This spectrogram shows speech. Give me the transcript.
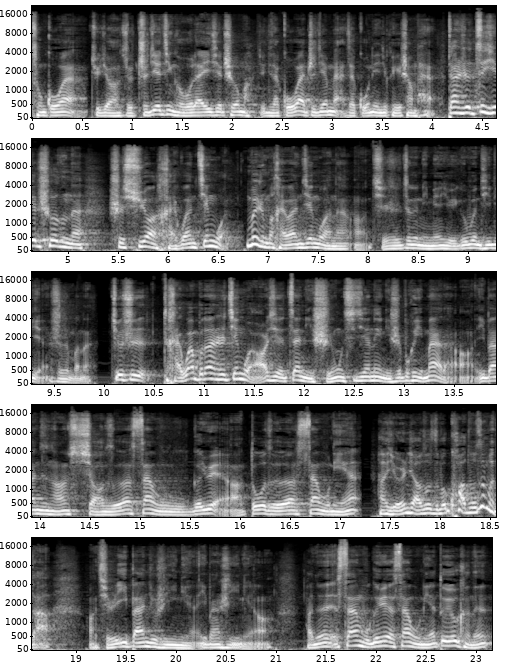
从国外就叫就直接进口回来一些车嘛，就你在国外直接买，在国内就可以上牌。但是这些车子呢是需要海关监管。为什么海关监管呢？啊，其实这个里面有一个问题点是什么呢？就是海关不但是监管，而且在你使用期间内你是不可以卖的啊。一般正常小则三五个月啊，多则三五年啊。有人讲说怎么跨度这么大啊？其实一般就是一年，一般是一年啊。反正三五个月、三五年都有可能。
